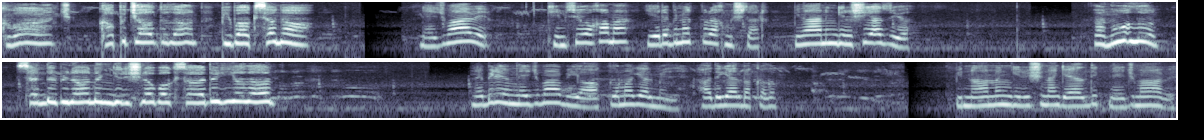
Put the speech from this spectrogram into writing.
Kıvanç kapı çaldı lan bir baksana. Necmi abi kimse yok ama yere bir not bırakmışlar. Binanın girişi yazıyor. Lan oğlum sen de binanın girişine baksaydın ya lan. Ne bileyim Necmi abi ya aklıma gelmedi. Hadi gel bakalım. Binanın girişine geldik Necmi abi.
